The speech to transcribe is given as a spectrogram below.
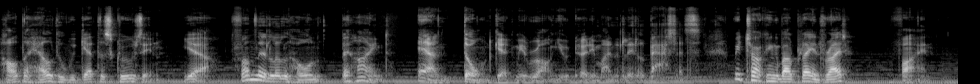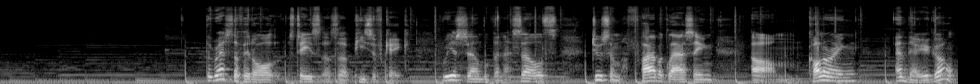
How the hell do we get the screws in? Yeah, from the little hole behind. And don't get me wrong, you dirty-minded little bastards. We're talking about planes, right? Fine. The rest of it all stays as a piece of cake. Reassemble the nacelles, do some fiberglassing, um, coloring, and there you go.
